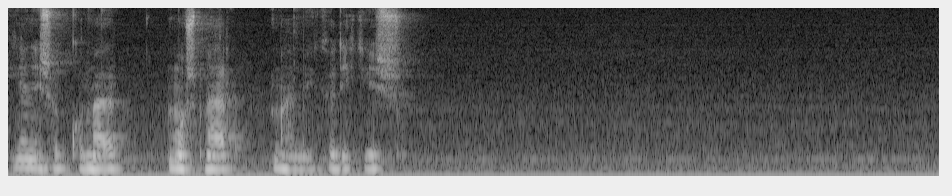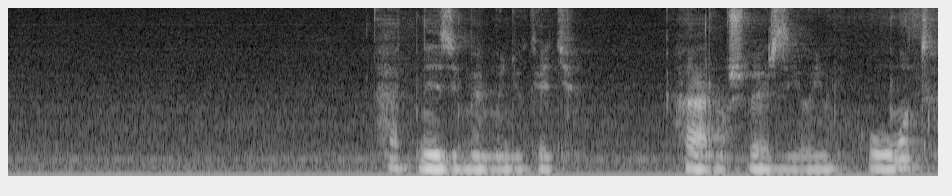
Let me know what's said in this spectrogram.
Igen, és akkor már most már, már működik is. Hát nézzük meg mondjuk egy hármas verziójú home-ot.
